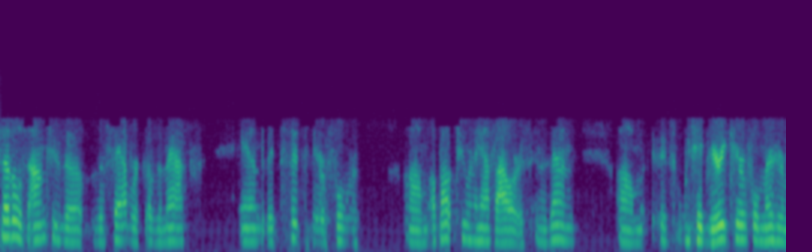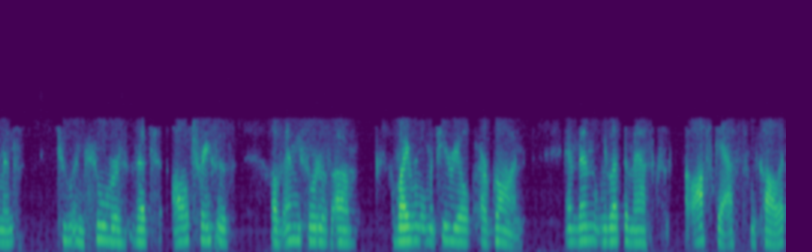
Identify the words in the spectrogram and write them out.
settles onto the the fabric of the mask, and it sits there for um, about two and a half hours, and then um, it's, we take very careful measurements to ensure that all traces of any sort of um, viral material are gone, and then we let the masks off gas, we call it,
